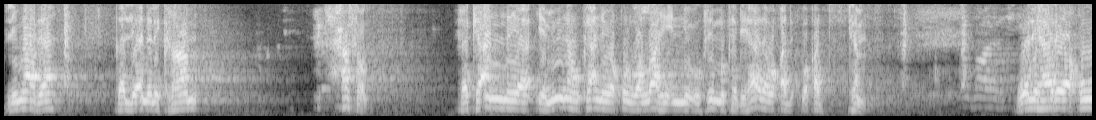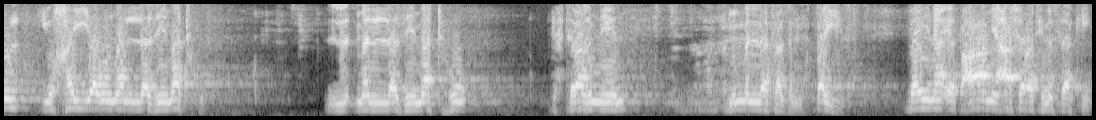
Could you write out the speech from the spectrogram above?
لماذا؟ قال لأن الإكرام حصل. فكأن يمينه كأنه يقول والله إني أكرمك بهذا وقد وقد تم. ولهذا يقول يخير من لزمته. من لزمته. احتراز منين؟ ممن لا تلزمه. طيب. بين إطعام عشرة مساكين.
